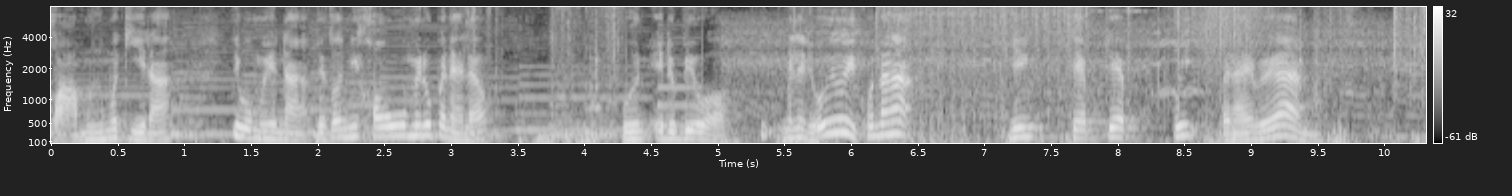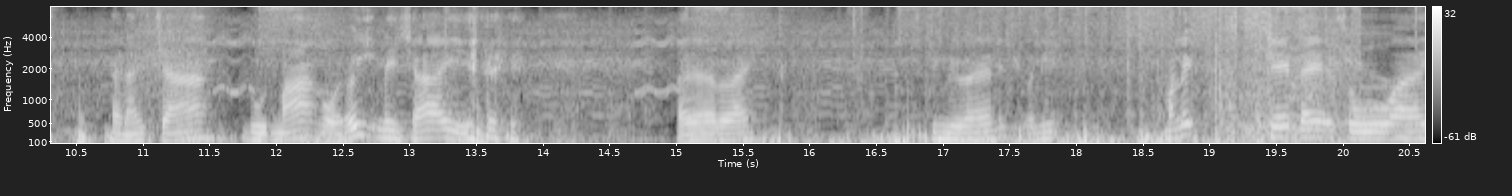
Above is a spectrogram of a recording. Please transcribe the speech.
ขวามือเมื่อกี้นะ ที่ผมเห็นอะ แต่ตอนนี้เขาไม่รู้ไปไหนแล้วปืน AW เหรอไม่เล่นดิอุ้ยอุ้ยคนนั้นอะยิงเจ็บเจ็บอุ้ยไปไหนเพื่อนไปไหนจ้าดูดม้าก่อนเฮ้ยไม่ใช่ไปไปไปไปยิงเรือวันนี้มาเล็กโอเคแต่สวย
